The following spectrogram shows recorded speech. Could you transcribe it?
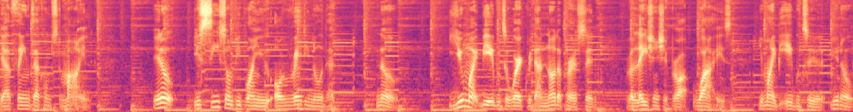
There are things that comes to mind. You know, you see some people and you already know that no, you might be able to work with another person relationship wise. You might be able to, you know,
